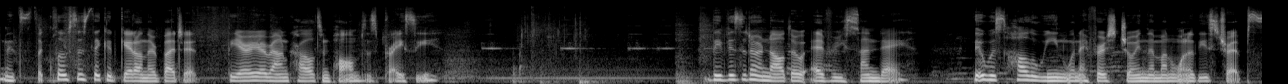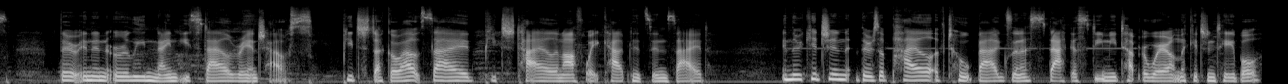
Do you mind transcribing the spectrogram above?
It's the closest they could get on their budget. The area around Carlton Palms is pricey. They visit Arnaldo every Sunday. It was Halloween when I first joined them on one of these trips. They're in an early 90s style ranch house. Peach stucco outside, peach tile and off white cabinets inside. In their kitchen, there's a pile of tote bags and a stack of steamy Tupperware on the kitchen table.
